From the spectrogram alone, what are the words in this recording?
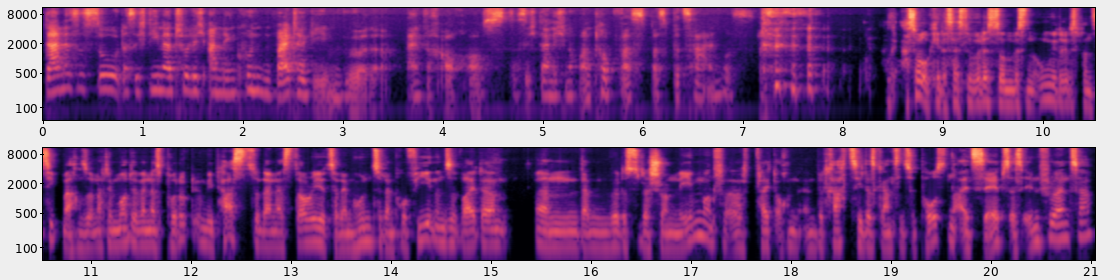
dann ist es so, dass ich die natürlich an den Kunden weitergeben würde. Einfach auch aus, dass ich da nicht noch on top was, was bezahlen muss. Ach so, okay, das heißt, du würdest so ein bisschen umgedrehtes Prinzip machen, so nach dem Motto, wenn das Produkt irgendwie passt zu deiner Story, zu deinem Hund, zu deinem Profil und so weiter, ähm, dann würdest du das schon nehmen und vielleicht auch in, in, Betracht ziehen, das Ganze zu posten als selbst, als Influencer.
